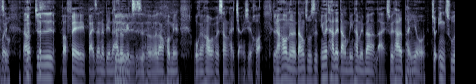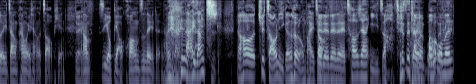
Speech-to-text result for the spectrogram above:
会，然后就是 buffet 摆在那边，大家都可以吃吃喝喝。然后后面我跟浩文会上台讲一些话。然后呢，当初是因为他在当兵，他没办法来，所以他的朋友就印出了一张潘伟翔的照片，对，然后是有表框之类的，然后 拿一张纸，然后去找你跟贺龙拍照。对对对对，超像遗照，就是他们我我们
